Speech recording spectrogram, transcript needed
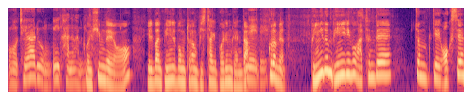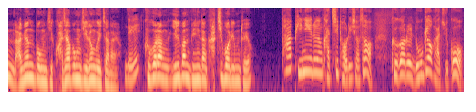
어, 재활용이 가능합니다. 그건 쉽네요. 일반 비닐봉투랑 비슷하게 버리면 된다. 네, 네. 그러면 비닐은 비닐인 것 같은데 좀 이렇게 억센 라면 봉지, 과자 봉지 이런 거 있잖아요. 네. 그거랑 일반 비닐이랑 같이 버리면 돼요? 다 비닐은 같이 버리셔서 그거를 녹여 가지고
